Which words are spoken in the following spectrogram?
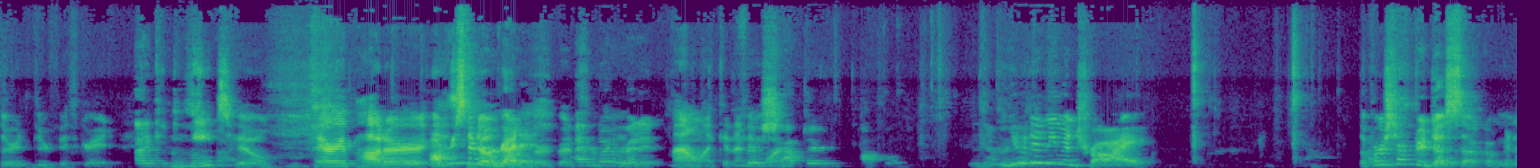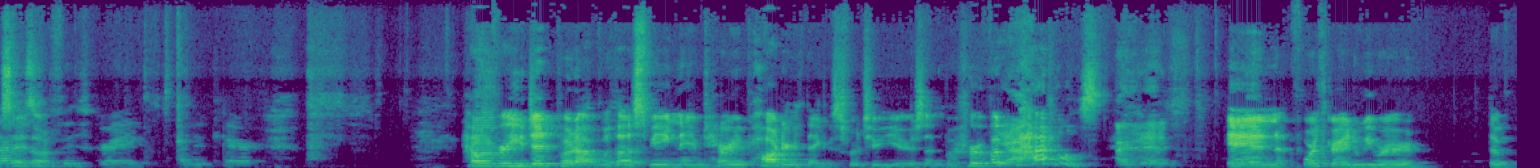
third through fifth grade. I can. Me testify. too. Harry Potter Aubrey's is never no read longer it. good. I've never me. read it. I don't like it First anymore. chapter, awful. Never You didn't even try. The first chapter does suck. I'm gonna I say was though. in fifth grade. I didn't care. However, you did put up with us being named Harry Potter things for two years and for book Yeah. battles. I did. In fourth grade, we were the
